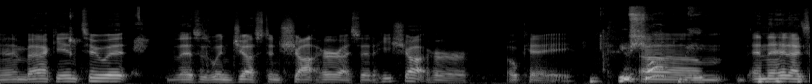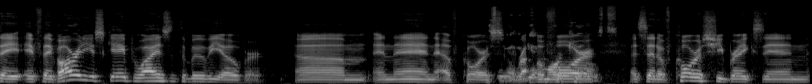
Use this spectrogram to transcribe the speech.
And back into it. this is when Justin shot her. I said he shot her. Okay. You shot um, me. And then I say, if they've already escaped, why isn't the movie over? Um, and then, of course, right before I said, of course, she breaks in,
